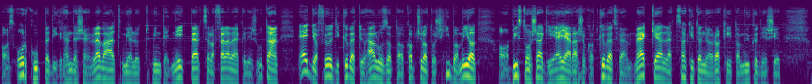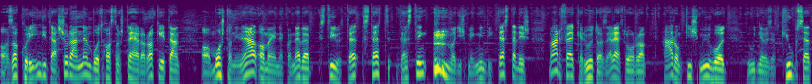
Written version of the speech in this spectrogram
az Orku pedig rendesen levált, mielőtt mintegy négy perccel a felemelkedés után egy a földi követő hálózattal kapcsolatos hiba miatt a biztonsági eljárásokat követve meg kellett szakítani a rakéta működését. Az akkori indítás során nem volt hasznos teher a rakétán, a mostaninál, amelynek a neve Steel te- Testing, vagyis még mindig tesztelés, már felkerült az elektronra három kis műhold, úgynevezett CubeSat,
